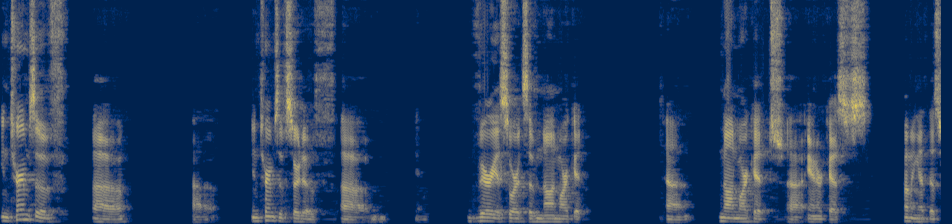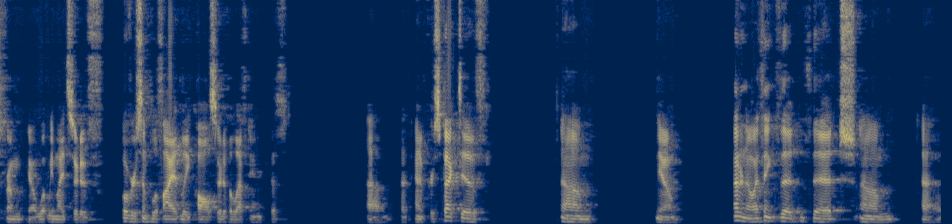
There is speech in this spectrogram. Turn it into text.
in terms of uh, uh, in terms of sort of um, you know, various sorts of non-market uh, non-market uh, anarchists coming at this from you know, what we might sort of oversimplifiedly call sort of a left anarchist uh, kind of perspective. Um, you know, I don't know. I think that that um, uh,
